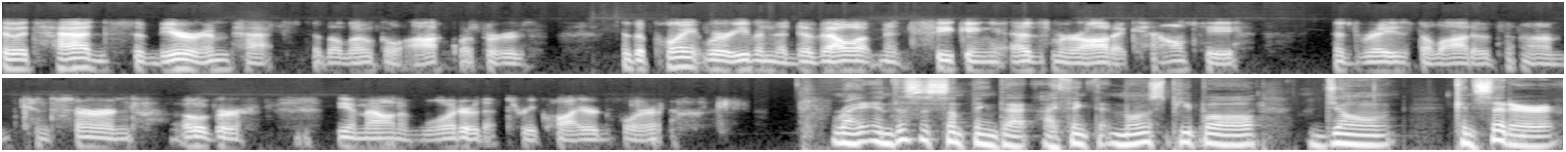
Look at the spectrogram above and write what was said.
So it's had severe impacts to the local aquifers to the point where even the development seeking Esmeralda County has raised a lot of um, concern over the amount of water that's required for it. Right, and this is something that I think that most people don't consider,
